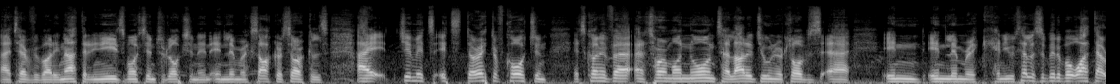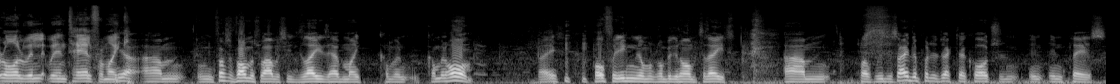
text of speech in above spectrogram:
uh, to everybody. Not that he needs much introduction in, in Limerick soccer circles. Uh, Jim, it's it's Director of Coaching. It's kind of a, a term unknown to a lot of junior clubs uh, in, in Limerick. Can you tell us a bit about what that role will, will entail for Mike? Yeah, um, I mean, first and foremost, we're obviously delighted to have Mike coming, coming home. Right? Hopefully England will be home tonight. Um, but we decided to put a director coach coaching in, in place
